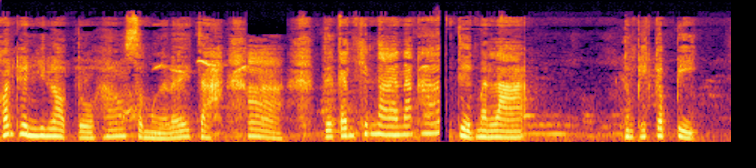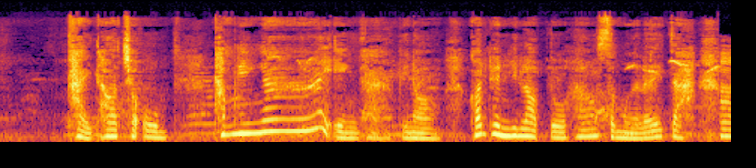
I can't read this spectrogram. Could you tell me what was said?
คอนเทนต์อยินรอบตัวเฮาเสมอเลยจ้ะค่ะเจอกันคลิปหน้านะคะ จืดมะระน้ำพริกกะปิ ไข่ทอดชะอมทำง่ายๆเองค่ะ พี่น้อง คอนเทนต์ยินรอบตัวเฮาเสมอเลยจ้ะอ่า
